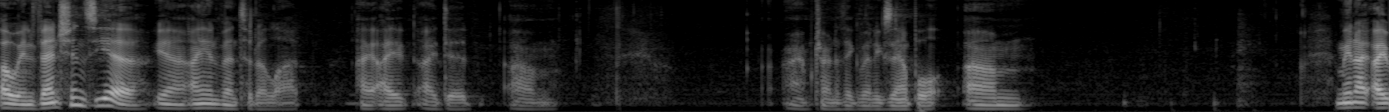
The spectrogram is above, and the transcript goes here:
Oh, inventions? Yeah, yeah. I invented a lot. I, I, I did. Um, I'm trying to think of an example. Um, I mean, I, I,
